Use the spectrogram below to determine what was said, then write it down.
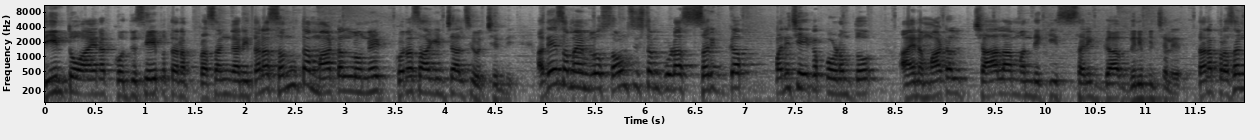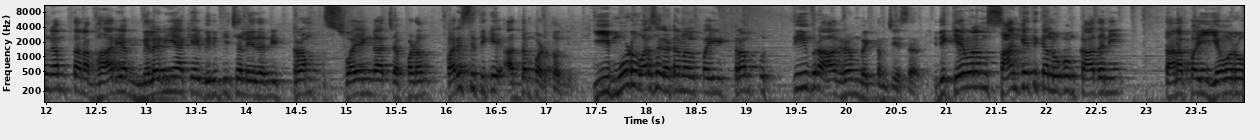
దీంతో ఆయన కొద్దిసేపు తన ప్రసంగాన్ని తన సొంత మాటల్లోనే కొనసాగించాల్సి వచ్చింది. అదే సమయంలో సౌండ్ సిస్టమ్ కూడా సరిగ్గా పనిచేయకపోవడంతో ఆయన మాటలు చాలా మందికి సరిగ్గా వినిపించలేదు. తన ప్రసంగం తన భార్య మెలనియాకే వినిపించలేదని ట్రంప్ స్వయంగా చెప్పడం పరిస్థితికి అద్దం పడుతోంది. ఈ మూడు వరుస ఘటనలపై ట్రంప్ తీవ్ర ఆగ్రహం వ్యక్తం చేశారు. ఇది కేవలం సాంకేతిక లోపం కాదని తనపై ఎవరో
